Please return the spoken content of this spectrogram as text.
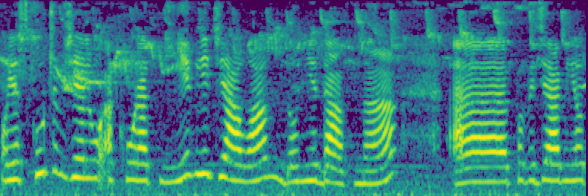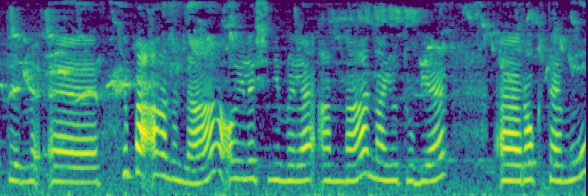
O jaskółczym zielu akurat nie wiedziałam do niedawna. E, powiedziała mi o tym e, chyba Anna, o ile się nie mylę, Anna na YouTubie e, rok temu,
